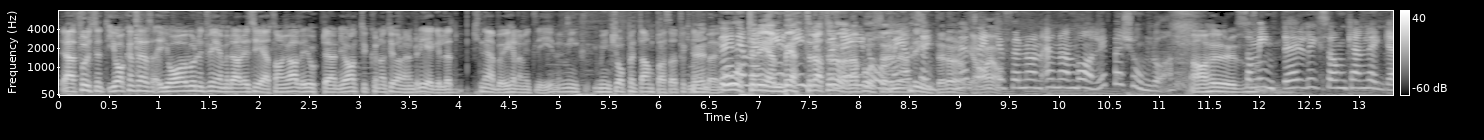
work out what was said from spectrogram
jag, hade fullständigt, jag kan säga så här, jag har vunnit VM-medalj i triathlon, jag har aldrig gjort den, jag har inte kunnat göra en regelrätt knäböj hela mitt liv. Min, min kropp är inte anpassad för Men- knäböj. Nej, Återigen, in- bättre att röra på sig men än att inte röra. Men jag Ja, tänker för någon, en vanlig person då. Ja, hur... Som inte liksom kan lägga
